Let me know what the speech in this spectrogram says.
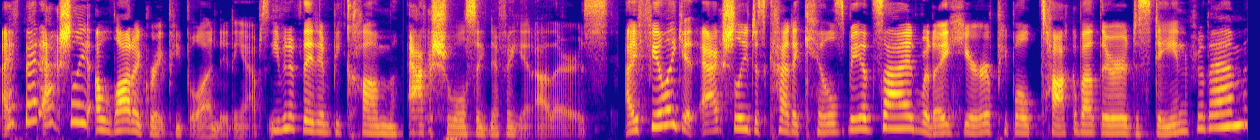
I've met actually a lot of great people on dating apps, even if they didn't become become actual significant others. I feel like it actually just kind of kills me inside when I hear people talk about their disdain for them.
